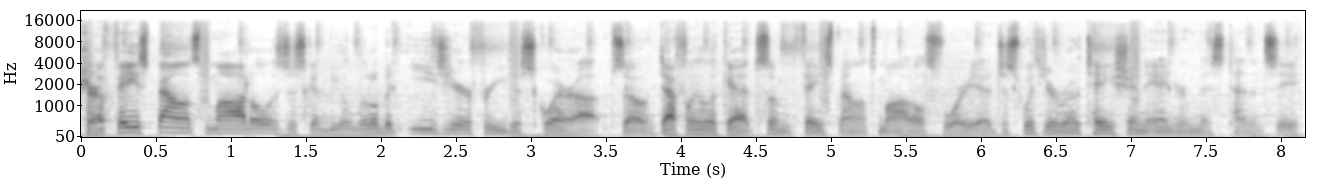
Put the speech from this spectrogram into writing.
sure. a face balanced model is just going to be a little bit easier for you to square up. So definitely look at some face balanced models for you, just with your rotation and your miss tendency.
